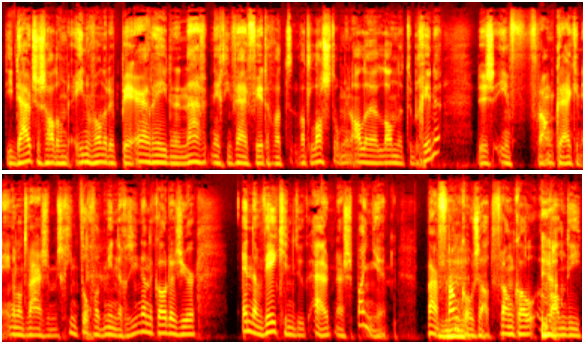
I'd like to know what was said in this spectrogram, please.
Die Duitsers hadden om de een of andere PR-redenen na 1945 wat, wat last om in alle landen te beginnen. Dus in Frankrijk en Engeland waren ze misschien toch wat minder gezien aan de Côte d'Azur. En dan week je natuurlijk uit naar Spanje, waar Franco zat. Franco, een Ja. man die,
